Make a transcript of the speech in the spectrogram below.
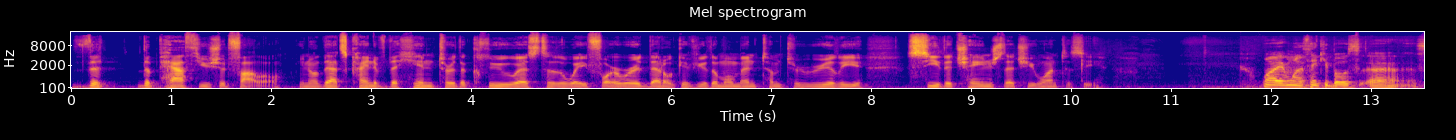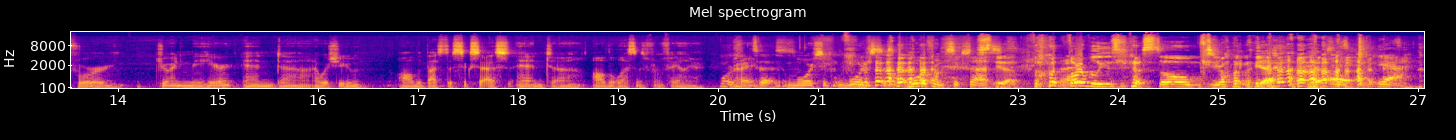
the the path you should follow. You know, that's kind of the hint or the clue as to the way forward that'll give you the momentum to really see the change that you want to see. Well, I want to thank you both uh, for joining me here, and uh, I wish you all the best of success and uh, all the lessons from failure. More right? success. More, su- more, su- more from success. Yeah. Right. Thor believes in so strongly. Yeah. uh, yeah.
